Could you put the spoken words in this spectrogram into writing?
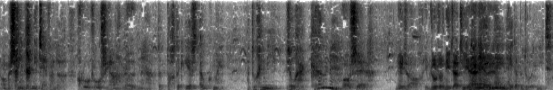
Nou, misschien geniet hij van de grote oceaangeluiden, hè? Ja, dat dacht ik eerst ook, maar, maar toen ging hij zo raar kreunen. Wou zeg. Nee toch, je bedoelt toch niet dat hij... Nee, nee, nee, nee, dat bedoel ik niet.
